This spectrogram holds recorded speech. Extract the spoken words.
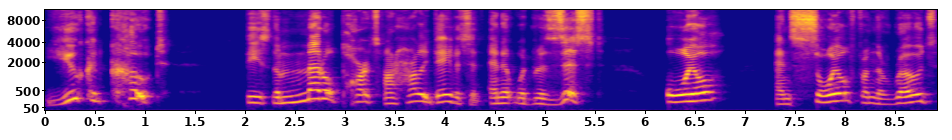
You could coat these the metal parts on Harley Davidson and it would resist oil and soil from the roads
